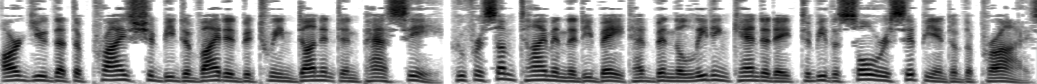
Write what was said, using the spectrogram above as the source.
argued that the prize should be divided between Dunant and Passy, who for some time in the debate had been the leading candidate to be the sole recipient of the prize.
